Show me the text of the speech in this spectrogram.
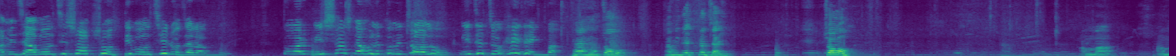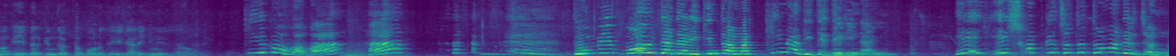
আমি যা বলছি সব সত্যি বলছি রোজার আব্বু। তোমার বিশ্বাস না হলে তুমি চলো নিজের চোখেই দেখবা। হ্যাঁ হ্যাঁ চলো। আমি দেখতে চাই। চলো। আম্মা আমাকে এবার কিন্তু একটা বড় দিকে গাড়ি কিনে দিতে হবে। কি গো বাবা? হ্যাঁ? তুমি বলতে দেরি কিন্তু আমার কিনা দিতে দেরি নাই। এই এই সব কিছু তো জন্য।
